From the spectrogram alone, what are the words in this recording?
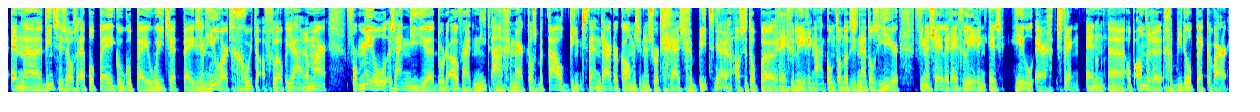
En eh, diensten zoals Apple Pay, Google Pay, WeChat Pay, die zijn heel hard gegroeid de afgelopen jaren. Maar formeel zijn die eh, door de overheid niet aangemerkt als betaaldiensten. En daardoor komen ze in een soort grijs gebied Ja, ja. als het op eh, regulering aankomt. Dan dat is net als hier. Financiële regulering is heel erg streng. En eh, op andere gebieden, op plekken waar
